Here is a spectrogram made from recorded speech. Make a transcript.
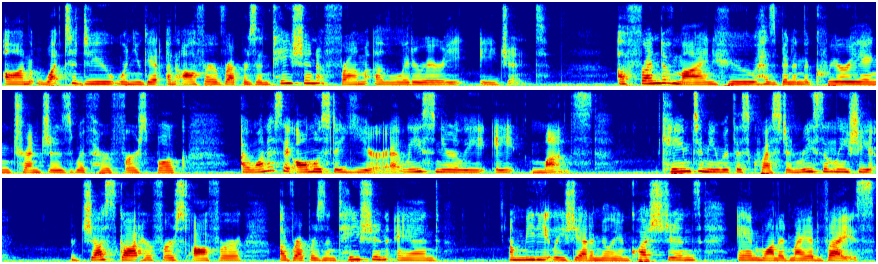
on what to do when you get an offer of representation from a literary agent. A friend of mine who has been in the querying trenches with her first book, I want to say almost a year, at least nearly eight months, came to me with this question recently. She just got her first offer of representation and immediately she had a million questions and wanted my advice.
